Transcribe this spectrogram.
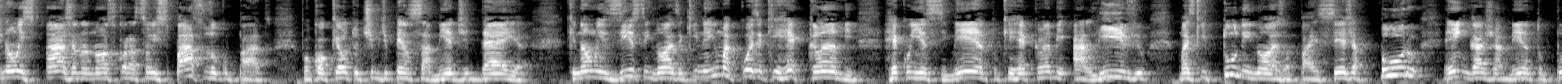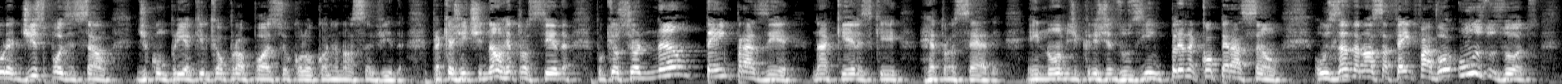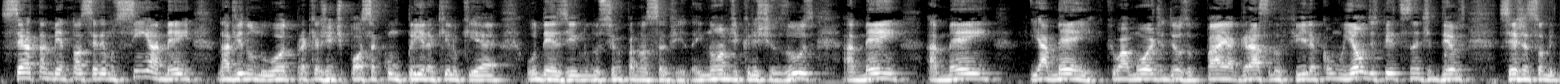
que não haja no nosso coração espaços ocupados por qualquer outro tipo de pensamento, de ideia, que não exista em nós aqui nenhuma coisa que reclame reconhecimento, que reclame alívio, mas que tudo em nós, ó Pai, seja puro engajamento, pura disposição de cumprir aquilo que é o propósito que o Senhor colocou na nossa vida, para que a gente não retroceda, porque o Senhor não tem prazer naqueles que retrocedem, em nome de Cristo Jesus. E em plena cooperação, usando a nossa fé em favor uns dos outros certamente nós seremos sim amém na vida um do outro para que a gente possa cumprir aquilo que é o desígnio do Senhor para a nossa vida. Em nome de Cristo Jesus, amém, amém e amém. Que o amor de Deus o Pai, a graça do Filho, a comunhão do Espírito Santo de Deus seja sobre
